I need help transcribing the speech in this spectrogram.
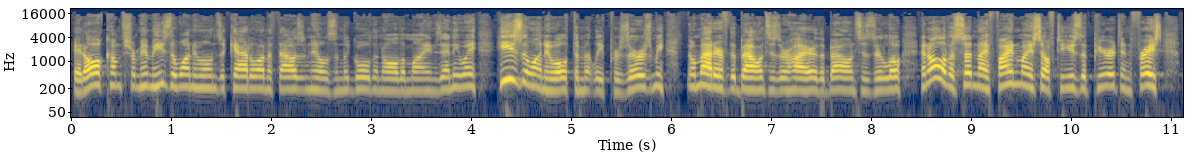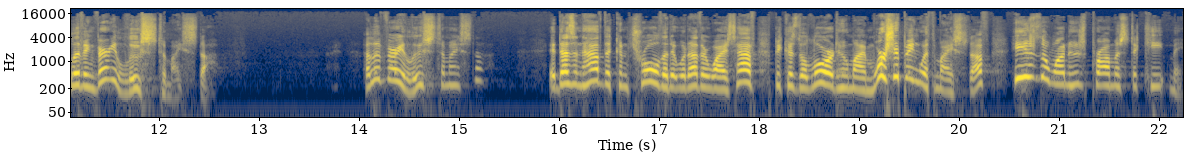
it all comes from Him. He's the one who owns the cattle on a thousand hills and the gold in all the mines anyway. He's the one who ultimately preserves me, no matter if the balances are higher higher, the balances are low. And all of a sudden, I find myself, to use the Puritan phrase, living very loose to my stuff. I live very loose to my stuff. It doesn't have the control that it would otherwise have because the Lord, whom I'm worshiping with my stuff, He's the one who's promised to keep me.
